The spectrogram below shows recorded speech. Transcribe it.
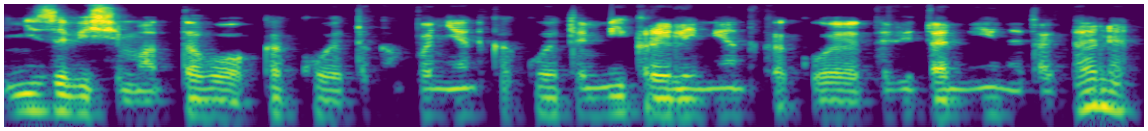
Независимо от того, какой это компонент, какой это микроэлемент, какой это витамин и так далее,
